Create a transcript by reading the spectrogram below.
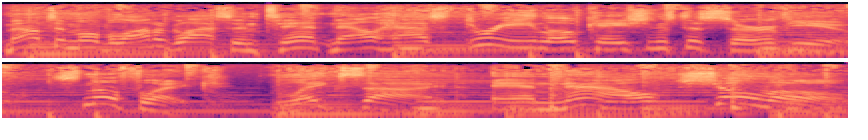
Mountain Mobile Auto Glass and Tint now has three locations to serve you Snowflake, Lakeside, and now Show Low.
